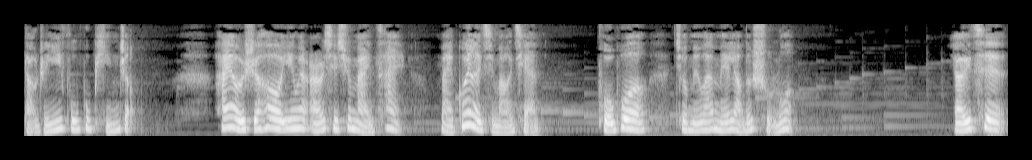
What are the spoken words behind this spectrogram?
导致衣服不平整；还有时候因为儿媳去买菜买贵了几毛钱，婆婆就没完没了的数落。有一次，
